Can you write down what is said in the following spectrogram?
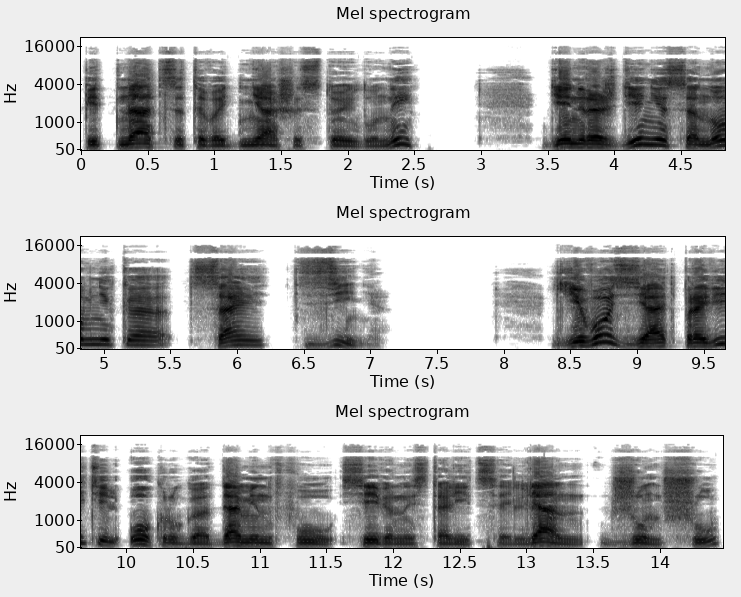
Пятнадцатого дня шестой луны день рождения сановника Цай Цзиня. Его зять, правитель округа Даминфу северной столицы Лян Джуншу,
